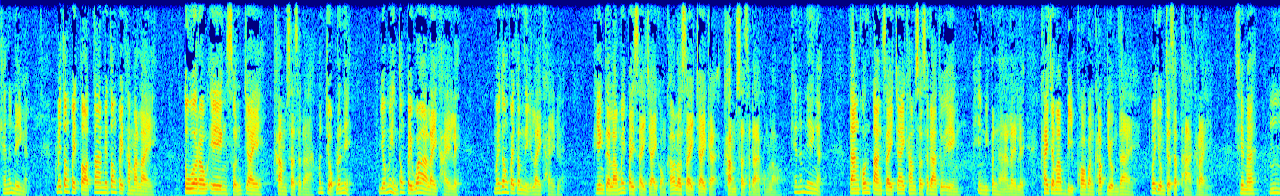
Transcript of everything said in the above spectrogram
แค่นั้นเองอะ ไม่ต้องไปต่อต้านไม่ต้องไปทำอะไร ตัวเราเองสนใจคำศาสดา มันจบแล้วนี่โยมไม่เห็นต้องไปว่าอะไรใครเลย ไม่ต้องไปตำหนิอะไรใครด้วย เพียงแต่เราไม่ไปใส่ใจของเขาเราใส่ใจกับคำศาสดาของเรา แค่นั้นเองอะต่างคนต่างใส่ใจคำศาสดาตัวเอง ไม่เห็นมีปัญหาอะไรเลย ใครจะมาบีบคอบังคับโยมได้ ว่าโยมจะศรัทธาใคร ใช่ไหมอืม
